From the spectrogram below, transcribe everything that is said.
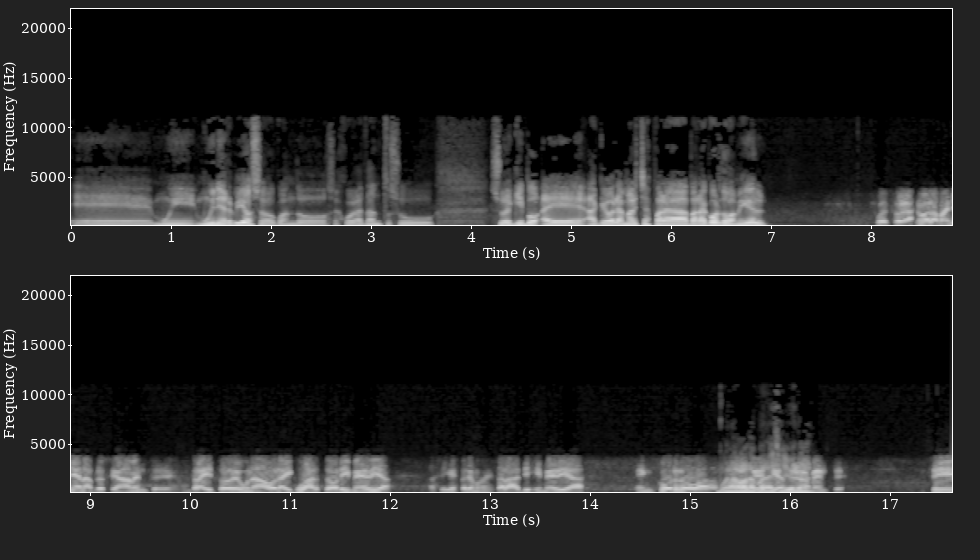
eh, muy, muy nervioso cuando se juega tanto su, su equipo. Eh, ¿A qué hora marchas para, para Córdoba, Miguel? Pues sobre las 9 de la mañana aproximadamente, un trayecto de una hora y cuarto, hora y media, así que esperemos estar a las diez y media en Córdoba. Buena lo hora para desayunar. Sí,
